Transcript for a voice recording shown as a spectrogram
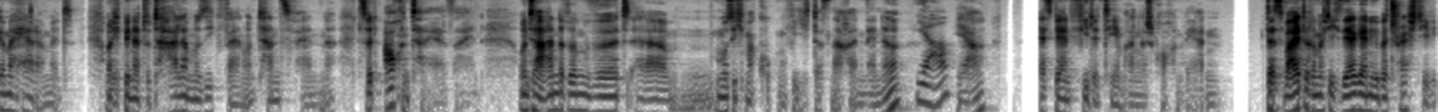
immer her damit. Und ich bin ein totaler Musikfan und Tanzfan. Ne? Das wird auch ein Teil sein. Unter anderem wird, ähm, muss ich mal gucken, wie ich das nachher nenne. Ja. Ja. Es werden viele Themen angesprochen werden. Des Weiteren möchte ich sehr gerne über Trash-TV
